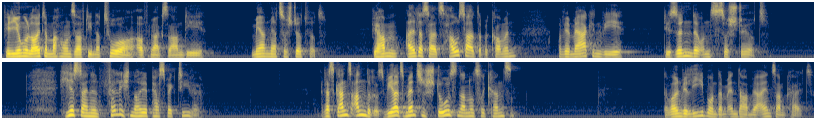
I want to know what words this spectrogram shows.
Viele junge Leute machen uns auf die Natur aufmerksam, die mehr und mehr zerstört wird. Wir haben all das als Haushalter bekommen und wir merken, wie die Sünde uns zerstört. Hier ist eine völlig neue Perspektive. Etwas ganz anderes. Wir als Menschen stoßen an unsere Grenzen. Da wollen wir Liebe und am Ende haben wir Einsamkeit.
